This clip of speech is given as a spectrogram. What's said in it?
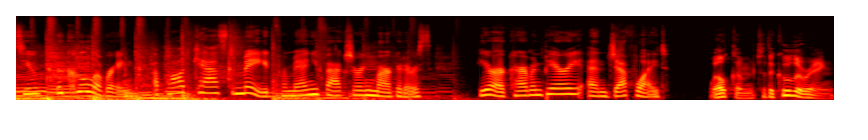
to The Kula Ring, a podcast made for manufacturing marketers. Here are Carman Pirie and Jeff White. Welcome to the Kula Ring,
